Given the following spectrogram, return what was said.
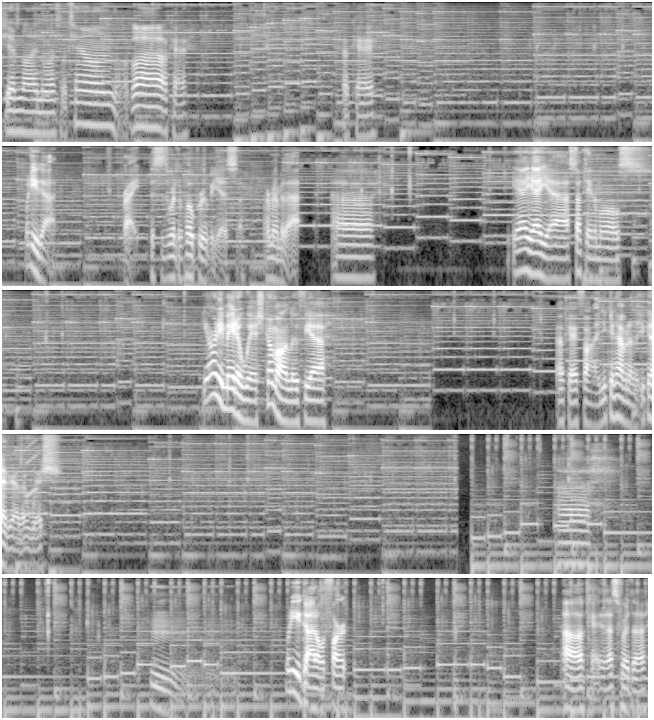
Gym north of the town, blah blah blah, okay. Okay. What do you got? Right, this is where the Hope Ruby is. I remember that. Uh, yeah, yeah, yeah. Stuffed animals. You already made a wish. Come on, Lufia. Okay, fine. You can have another. You can have your other wish. Uh. Hmm. What do you got, old fart? Oh, okay. That's where the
